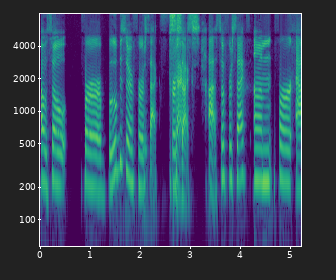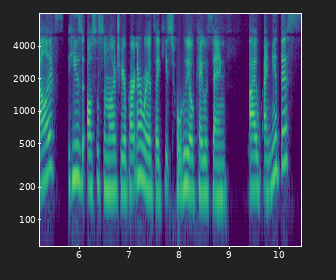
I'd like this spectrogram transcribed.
oh, so for boobs or for sex? For sex. Ah, so for sex, um, for Alex, he's also similar to your partner, where it's like he's totally okay with saying, "I I need this.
